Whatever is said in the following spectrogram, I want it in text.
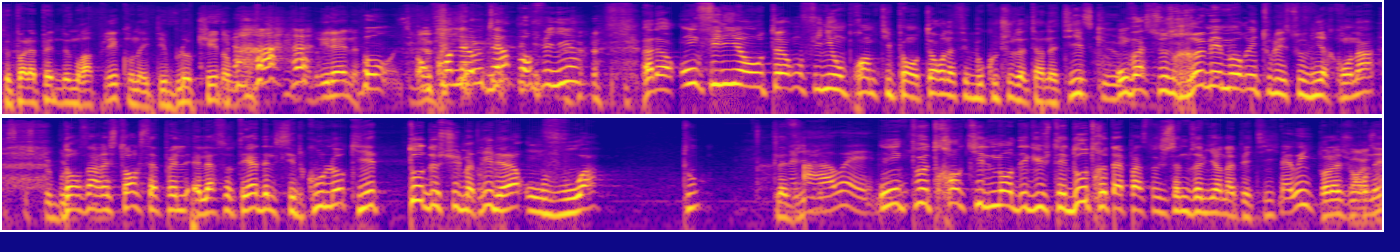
C'est pas la peine de me rappeler qu'on a été bloqué dans mon madrilène. Bon, on prend de la hauteur pour finir Alors, on finit en hauteur, on finit, on prend un petit peu en hauteur, on a fait beaucoup de choses alternatives. que- On va se remémorer tous les souvenirs qu'on a dans un restaurant qui s'appelle La Sotea del Circulo, qui est au-dessus de Madrid. Et là, on voit toute la ville. Ah ouais. On peut tranquillement déguster d'autres tapas parce que ça nous a mis en appétit Bah oui. dans la raison, journée.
